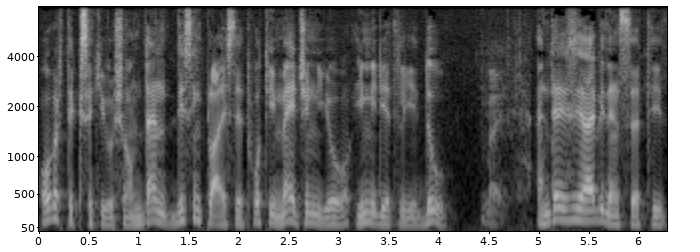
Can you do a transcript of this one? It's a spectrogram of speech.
overt execution, then this implies that what you imagine you immediately do. Right. And there is evidence that it,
